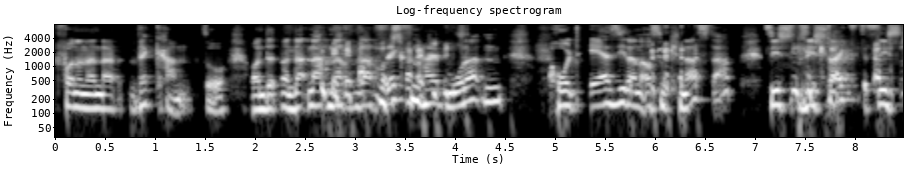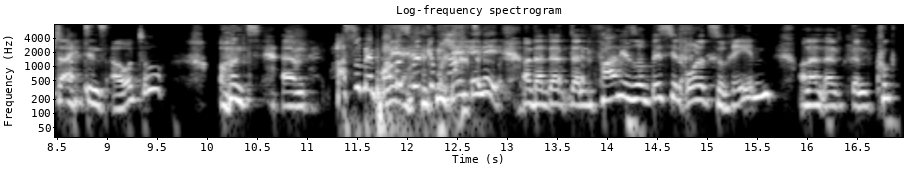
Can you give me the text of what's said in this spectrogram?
voneinander weg kann. So. Und, und nach, nach, Ja, nach sechseinhalb. Monaten holt er sie dann aus dem Knast ab. Sie, sie, steigt, sie steigt ins Auto und ähm, hast du mir Pommes nee, mitgebracht? Nee, nee. Und dann, dann, dann fahren die so ein bisschen ohne zu reden und dann, dann, dann guckt,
